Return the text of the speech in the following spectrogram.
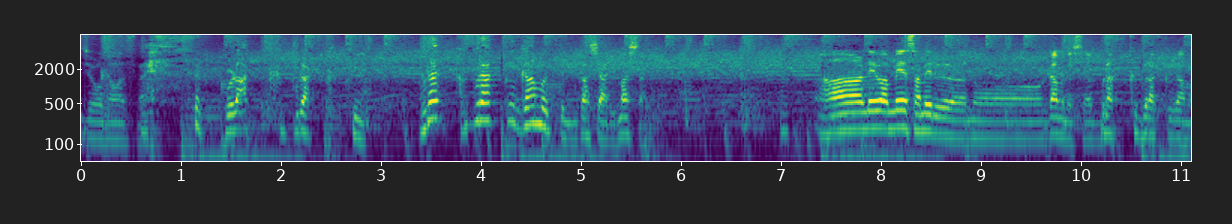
冗談ですね。ブラック、ブラッククイーン。ブラック、ブラックガムって昔ありましたね。あれは目覚める、あのーガムでしたよ。ブラックブラックガム。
